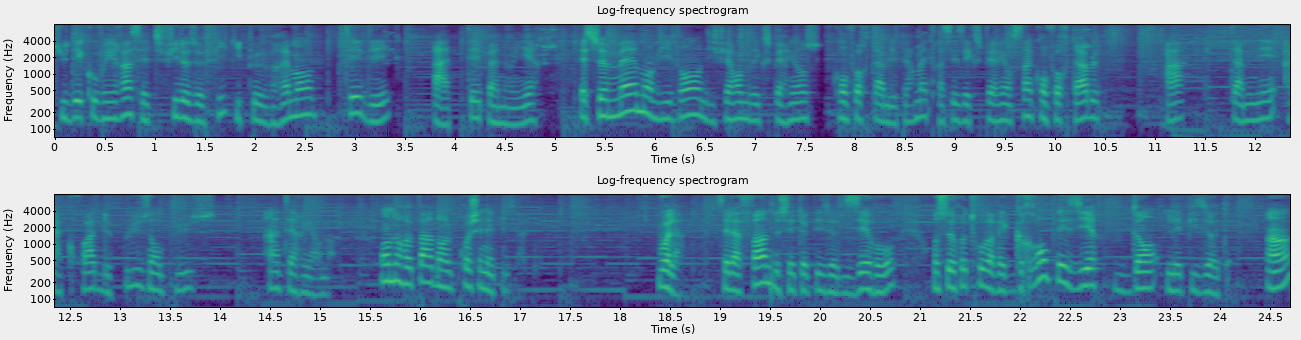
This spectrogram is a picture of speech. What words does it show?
tu découvriras cette philosophie qui peut vraiment t'aider à t'épanouir, et ce même en vivant différentes expériences confortables et permettre à ces expériences inconfortables à t'amener à croître de plus en plus intérieurement. On en repart dans le prochain épisode. Voilà, c'est la fin de cet épisode 0. On se retrouve avec grand plaisir dans l'épisode 1,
